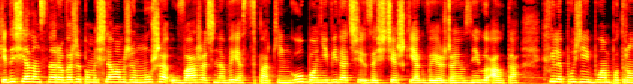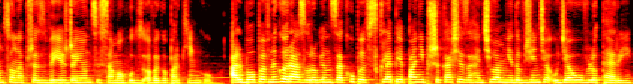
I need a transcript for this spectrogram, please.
Kiedyś jadąc na rowerze pomyślałam, że muszę uważać na wyjazd z parkingu, bo nie widać ze ścieżki, jak wyjeżdżają z niego auta. Chwilę później byłam potrącona przez wyjeżdżający samochód z owego parkingu. Albo pewnego razu, robiąc zakupy w sklepie, pani przy kasie zachęciła mnie do wzięcia udziału w loterii.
